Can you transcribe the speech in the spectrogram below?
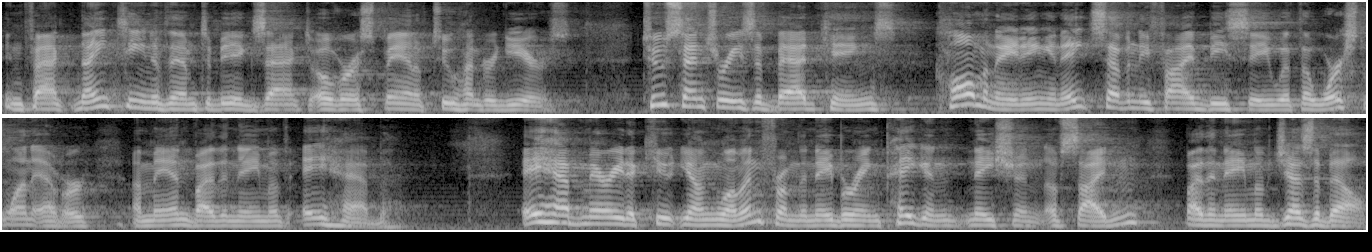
In fact, 19 of them to be exact, over a span of 200 years. Two centuries of bad kings, culminating in 875 BC with the worst one ever, a man by the name of Ahab. Ahab married a cute young woman from the neighboring pagan nation of Sidon by the name of Jezebel.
